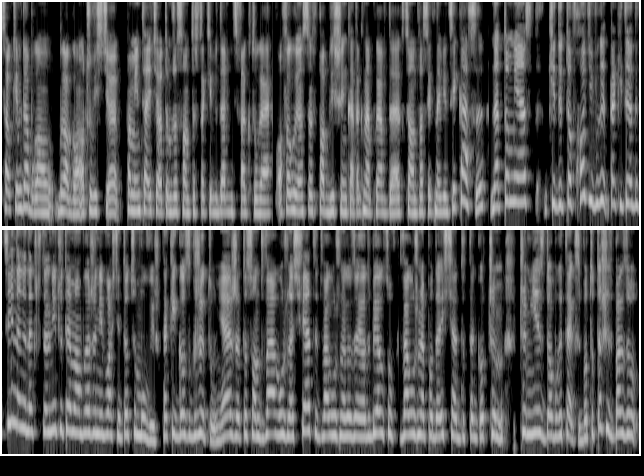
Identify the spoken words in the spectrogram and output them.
całkiem dobrą drogą. Oczywiście pamiętajcie o tym, że są też takie wydawnictwa, które oferują self-publishing, a tak naprawdę chcą od was jak najwięcej kasy. Natomiast kiedy to wchodzi w taki tradycyjny rynek czytelniczy, to ja mam wrażenie właśnie to, co mówisz, takiego zgrzytu, nie? Że to są dwa różne światy, dwa różne rodzaje odbiorców, dwa różne podejścia do tego, czym, czym jest dobry tekst, bo to też jest bardzo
